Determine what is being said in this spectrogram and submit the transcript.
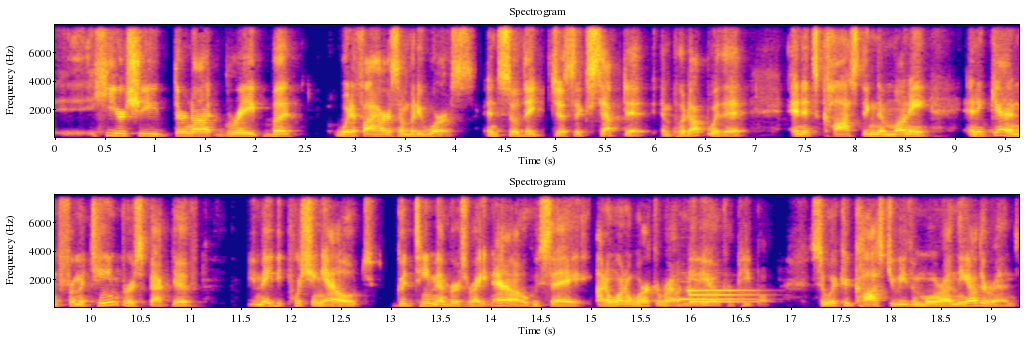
he or she, they're not great, but what if I hire somebody worse? And so they just accept it and put up with it, and it's costing them money. And again, from a team perspective, you may be pushing out good team members right now who say, I don't want to work around mediocre people. So it could cost you even more on the other end.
